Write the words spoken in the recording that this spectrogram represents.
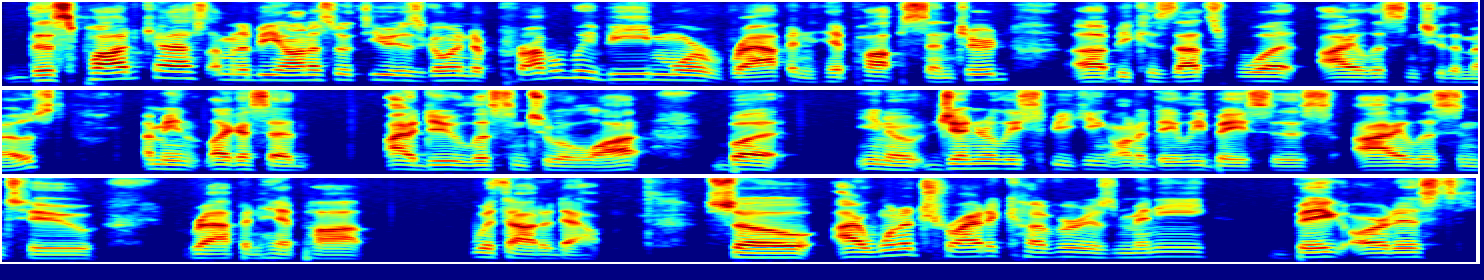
this podcast, I'm going to be honest with you, is going to probably be more rap and hip hop centered uh, because that's what I listen to the most. I mean, like I said, I do listen to a lot, but you know, generally speaking, on a daily basis, I listen to rap and hip hop without a doubt. So I want to try to cover as many big artists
